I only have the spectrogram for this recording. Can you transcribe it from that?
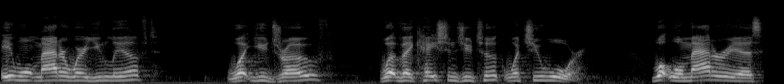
it won't matter where you lived, what you drove, what vacations you took, what you wore. What will matter is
